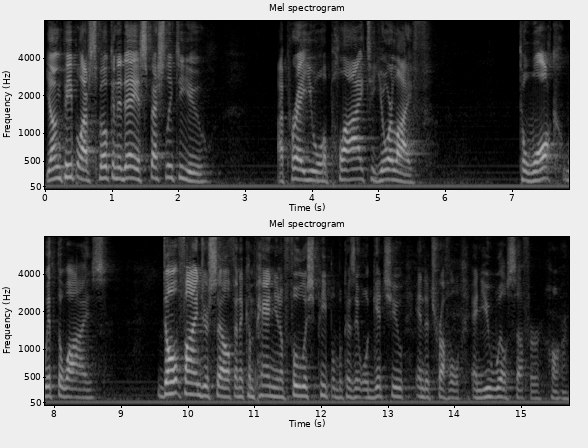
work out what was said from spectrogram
Young people, I've spoken today, especially to you. I pray you will apply to your life to walk with the wise. Don't find yourself in a companion of foolish people because it will get you into trouble and you will suffer harm.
